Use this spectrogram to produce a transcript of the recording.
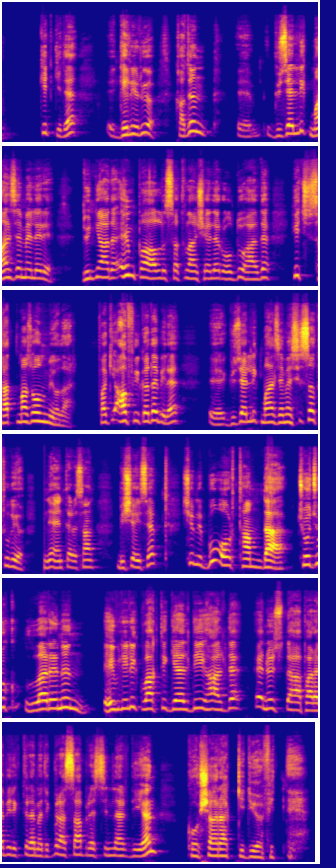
Gitgide e, deliriyor. Kadın e, güzellik malzemeleri dünyada en pahalı satılan şeyler olduğu halde hiç satmaz olmuyorlar. Fakir Afrika'da bile e, güzellik malzemesi satılıyor. Ne enteresan bir şeyse. Şimdi bu ortamda çocuklarının evlilik vakti geldiği halde henüz daha para biriktiremedik biraz sabretsinler diyen koşarak gidiyor fitneye.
